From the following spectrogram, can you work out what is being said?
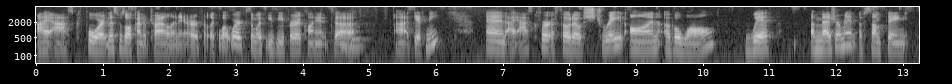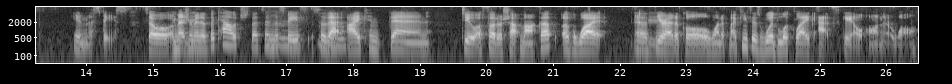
I ask for, and this was all kind of trial and error for like what works and what's easy for a client to uh, give me. And I ask for a photo straight on of a wall with a measurement of something in the space. So a measurement of the couch that's in the mm-hmm. space so mm-hmm. that I can then do a Photoshop mock-up of what a mm-hmm. theoretical one of my pieces would look like at scale on their wall.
